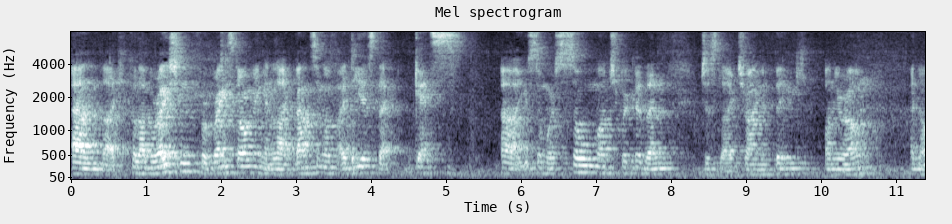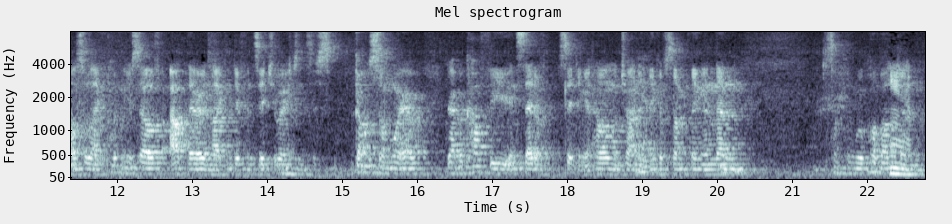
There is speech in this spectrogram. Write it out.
And like collaboration for brainstorming and like bouncing off ideas that gets uh, you somewhere so much quicker than just like trying to think on your own. And also like putting yourself out there in like in different situations. Just go somewhere, grab a coffee instead of sitting at home and trying to think of something and then something will pop up Yeah. and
